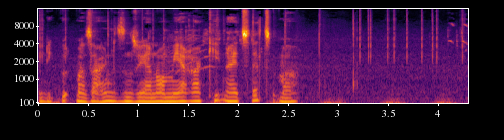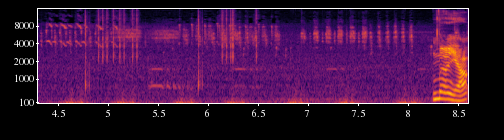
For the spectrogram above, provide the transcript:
Und ich würde mal sagen, das sind so ja noch mehr Raketen als letztes Mal. Naja,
